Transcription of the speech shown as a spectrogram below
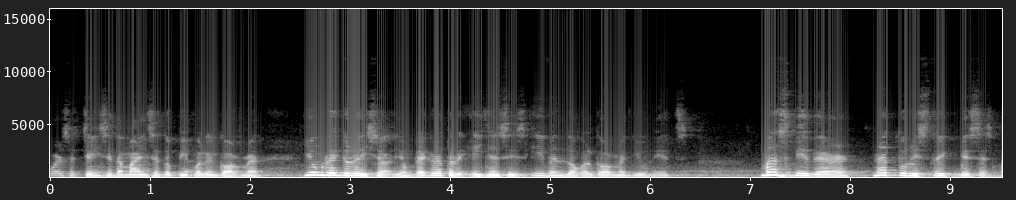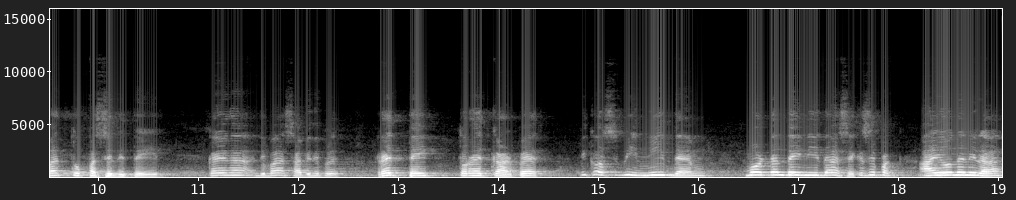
requires a change in the mindset of people in government. Yung regulation, yung regulatory agencies, even local government units, must be there not to restrict business but to facilitate. Kaya nga, di ba, sabi ni red tape to red carpet. Because we need them more than they need us. Eh. Kasi pag ayaw na nila,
